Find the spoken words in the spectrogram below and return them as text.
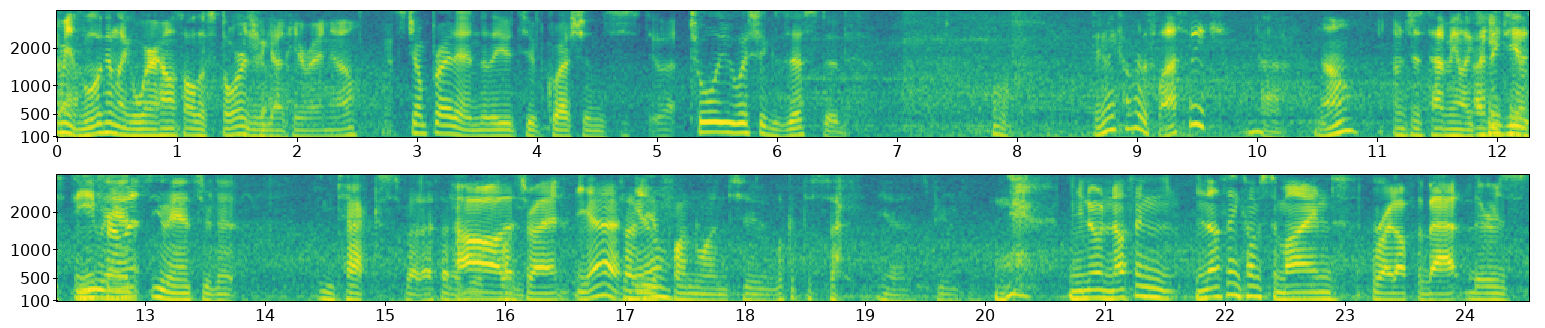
I mean, it's looking like a warehouse, all the storage we got here right now. Let's jump right into the YouTube questions. Let's do it. Tool you wish existed? Didn't we cover this last week? Nah. No? I'm just having like I think you, PTSD you, from ans- it. you answered it in text, but I thought it'd be a Oh, fun, that's right. Yeah, I thought it'd be a fun one too. Look at the sun. Yeah, it's beautiful. you know, nothing, nothing comes to mind right off the bat. There's,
